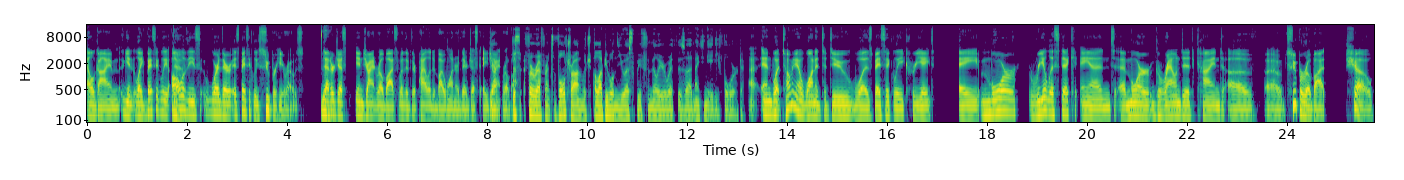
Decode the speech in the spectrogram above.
Elgheim, you know, like basically all Yeah. of these where there it's basically superheroes that Yeah. are just in giant robots, whether they're piloted by one or they're just a giant robot. Just for reference, Voltron, which a lot of people in the U.S. will be familiar with, is uh, 1984. Uh, and what Tomino wanted to do was basically create a more realistic and a more grounded kind of uh, super robot show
